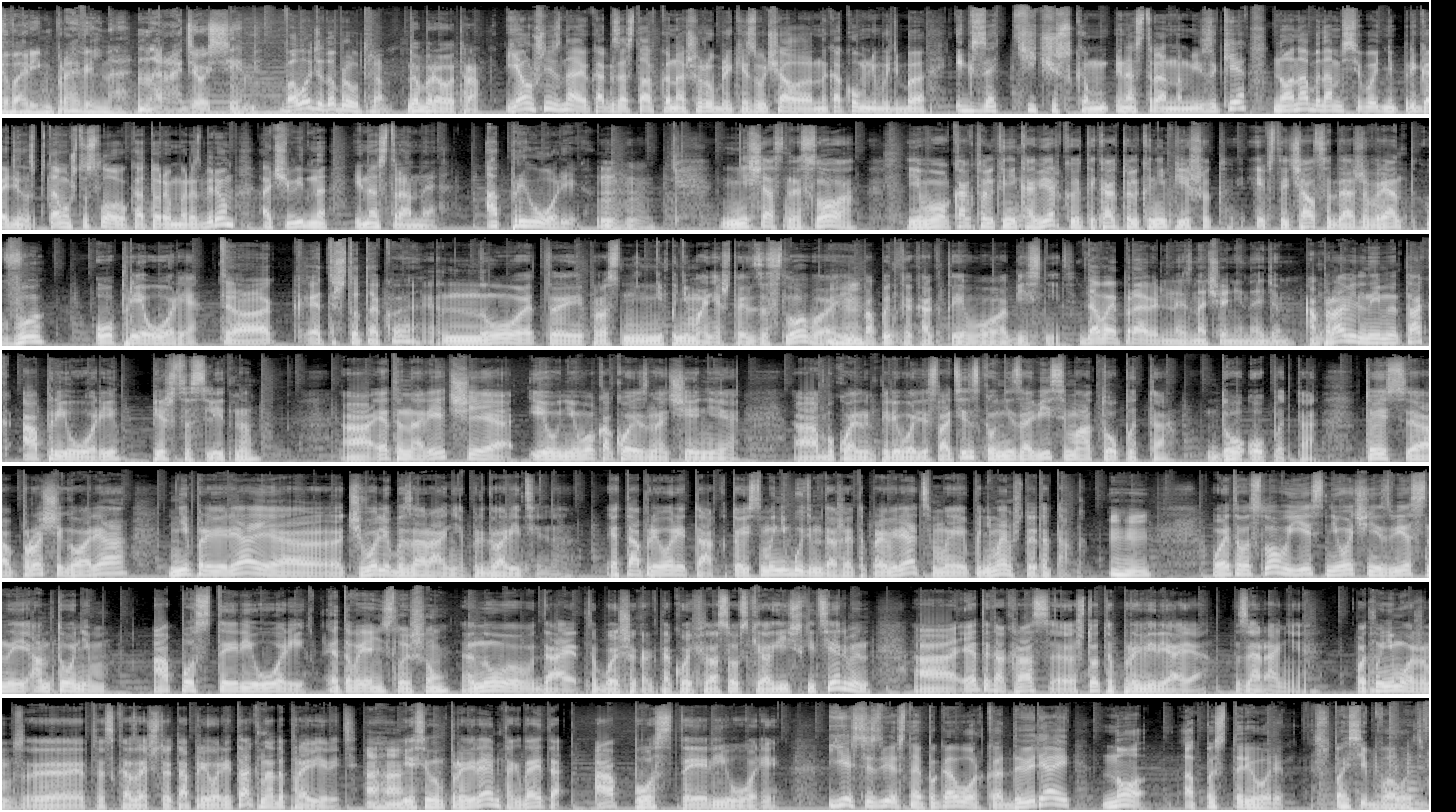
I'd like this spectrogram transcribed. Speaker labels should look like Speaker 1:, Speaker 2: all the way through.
Speaker 1: Говорим правильно на Радио 7.
Speaker 2: Володя, доброе утро.
Speaker 3: Доброе утро.
Speaker 2: Я уж не знаю, как заставка нашей рубрики звучала на каком-нибудь бы экзотическом иностранном языке, но она бы нам сегодня пригодилась, потому что слово, которое мы разберем, очевидно, иностранное. Априори.
Speaker 3: Угу. Несчастное слово. Его как только не коверкают и как только не пишут. И встречался даже вариант в априори.
Speaker 2: Так, это что такое?
Speaker 3: Ну, это просто непонимание, что это за слово, угу. и попытка как-то его объяснить.
Speaker 2: Давай правильное значение найдем.
Speaker 3: А правильно именно так, априори, пишется слитно. А, это наречие, и у него какое значение? А, буквально в переводе с латинского, независимо от опыта, до опыта. То есть, а, проще говоря, не проверяя чего-либо заранее, предварительно. Это априори так. То есть мы не будем даже это проверять, мы понимаем, что это так.
Speaker 2: Угу.
Speaker 3: У этого слова есть не очень известный антоним апостериори.
Speaker 2: Этого я не слышал.
Speaker 3: Ну, да, это больше как такой философский логический термин, а это как раз э, что-то проверяя заранее. Вот мы не можем э, это сказать, что это априори так, надо проверить.
Speaker 2: Ага.
Speaker 3: Если мы проверяем, тогда это апостериори.
Speaker 2: Есть известная поговорка «доверяй, но апостериори». Спасибо, Володь.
